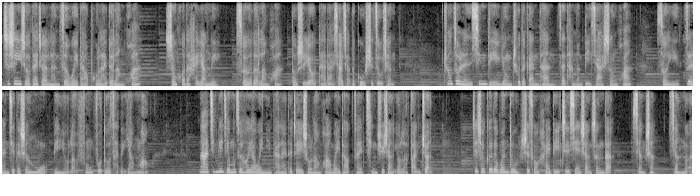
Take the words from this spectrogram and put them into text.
这是一首带着蓝色味道扑来的浪花。生活的海洋里，所有的浪花都是由大大小小的故事组成。创作人心底涌出的感叹，在他们笔下生花，所以自然界的生物便有了丰富多彩的样貌。那今天节目最后要为你带来的这一首《浪花味道》，在情绪上有了反转。这首歌的温度是从海底直线上升的，向上向暖。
